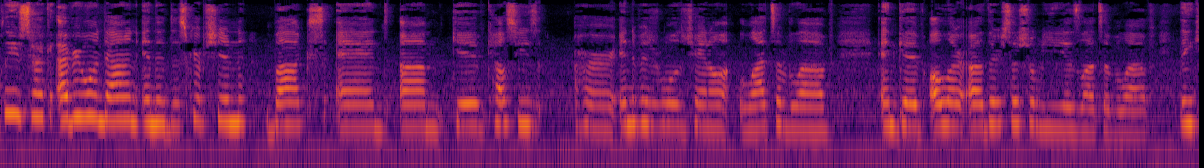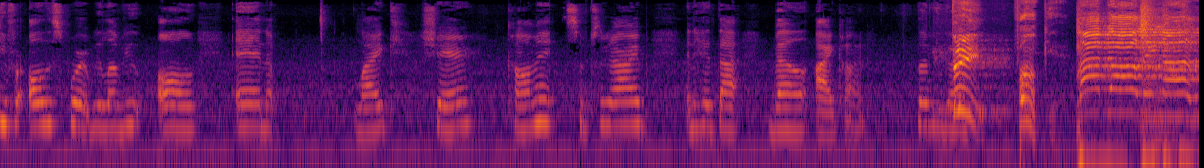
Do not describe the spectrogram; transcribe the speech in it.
please check everyone down in the description box and um, give Kelsi's her individual channel lots of love and give all our other social medias lots of love. Thank you for all the support. We love you all and like, share, comment, subscribe, and hit that bell icon. Three, fuck it. My darling, I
